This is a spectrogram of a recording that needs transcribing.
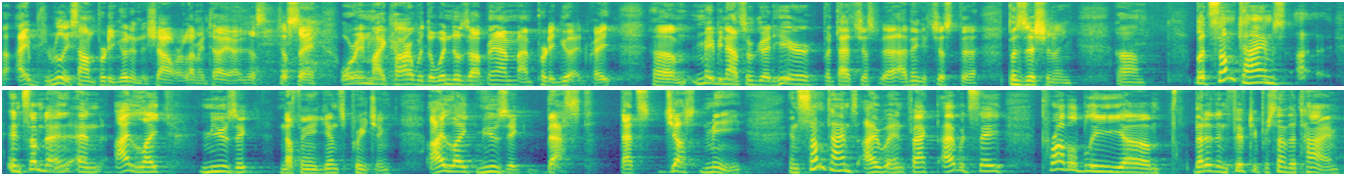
I really sound pretty good in the shower, let me tell you. I just just saying. Or in my car with the windows up, I'm, I'm pretty good, right? Um, maybe not so good here, but that's just, uh, I think it's just the positioning. Um, but sometimes, uh, and sometimes, and I like music, nothing against preaching. I like music best. That's just me. And sometimes I, in fact, I would say probably um, better than 50% of the time,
